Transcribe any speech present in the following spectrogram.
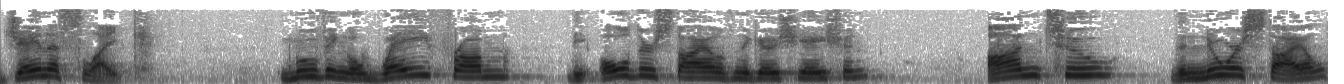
Janus-like moving away from the older style of negotiation onto the newer style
